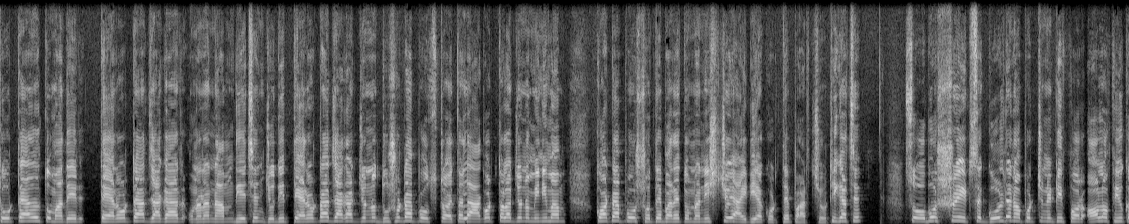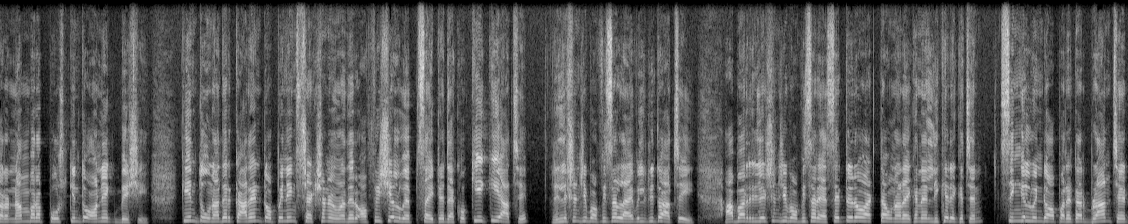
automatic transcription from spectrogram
টোটাল তোমাদের তেরোটা জায়গার ওনারা নাম দিয়েছেন। যদি তেরোটা জায়গার জন্য দুশোটা পোস্ট হয়, তাহলে আগরতলার জন্য মিনিমাম কটা পোস্ট হতে পারে তোমরা নিশ্চয়ই আইডিয়া করতে পারছ, ঠিক আছে? সো অবশ্যই it's a golden opportunity for all of you কারণ নাম্বার অফ পোস্ট কিন্তু অনেক বেশি। কিন্তু ওনাদের কারেন্ট ওপেনিং সেকশনে ওনাদের অফিসিয়াল ওয়েবসাইটে দেখো কি কি আছে। রিলেশনশিপ অফিসার লাইবিলিটি তো আছেই। আবার রিলেশনশিপ অফিসার অ্যাসেটেরও একটা ওনারা এখানে লিখে রেখেছেন। Single window operator branch head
